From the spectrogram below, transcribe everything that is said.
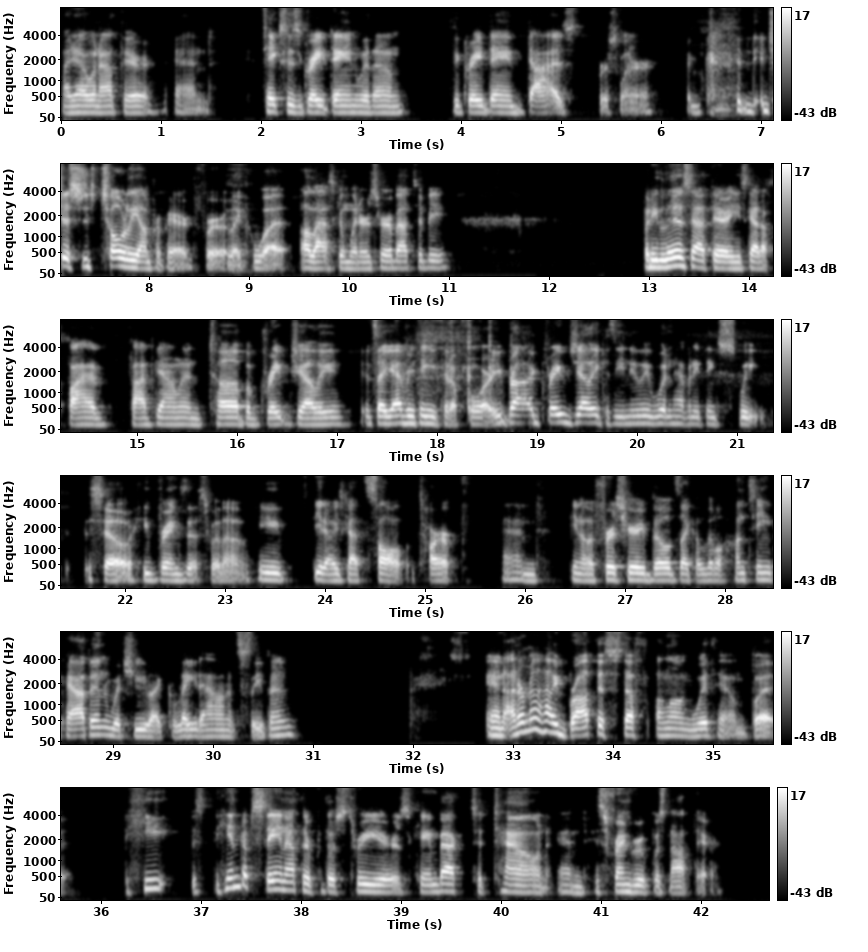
my dad went out there and takes his Great Dane with him. The Great Dane dies first winter. Oh, just, just totally unprepared for Yeah. like what Alaskan winters are about to be. But he lives out there. He's got a five five gallon tub of grape jelly. It's like everything he could afford. He brought grape jelly because he knew he wouldn't have anything sweet. So he brings this with him. He, you know, he's got salt, tarp, and you know, the first year he builds like a little hunting cabin, which you like lay down and sleep in. And I don't know how he brought this stuff along with him, but he he ended up staying out there for those three years, came back to town, and his friend group was not there.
